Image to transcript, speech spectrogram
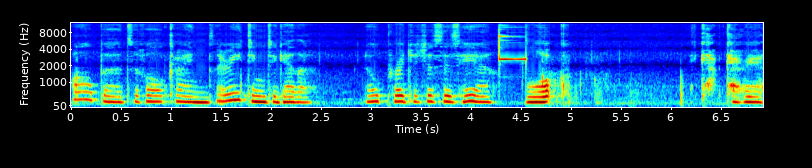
all birds of all kinds are eating together. No prejudices here. Look. Carrier.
